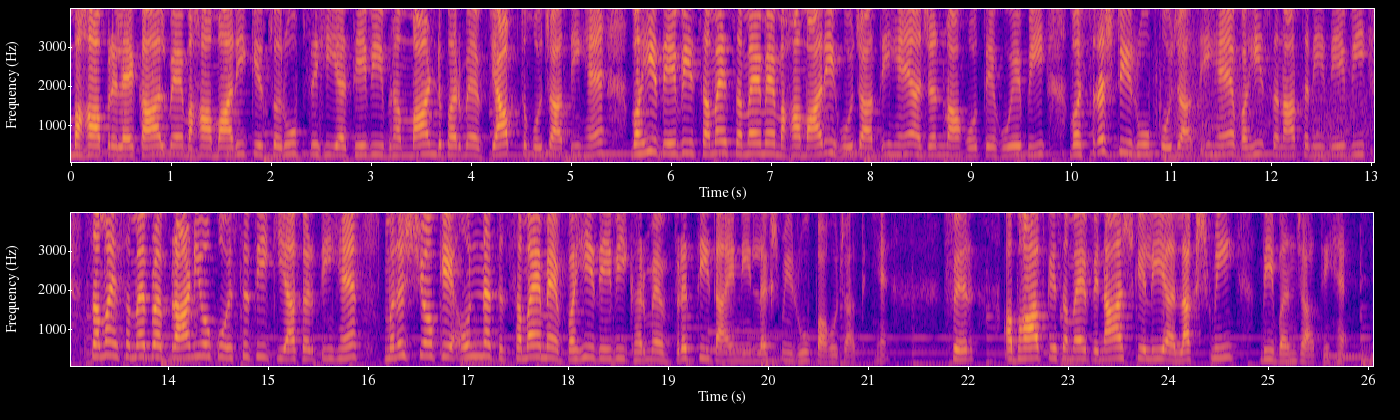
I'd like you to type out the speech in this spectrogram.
महाप्रलय काल में महामारी के स्वरूप से ही यह देवी ब्रह्मांड भर में व्याप्त हो जाती हैं। वही देवी समय समय में महामारी हो जाती हैं, अजन्मा होते हुए भी वह सृष्टि रूप हो जाती हैं। वही सनातनी देवी समय समय पर प्राणियों को स्थिति किया करती हैं। मनुष्यों के उन्नत समय में वही देवी घर में वृद्धि दायनी लक्ष्मी रूपा हो जाती हैं। फिर अभाव के समय विनाश के लिए लक्ष्मी भी बन जाती हैं।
